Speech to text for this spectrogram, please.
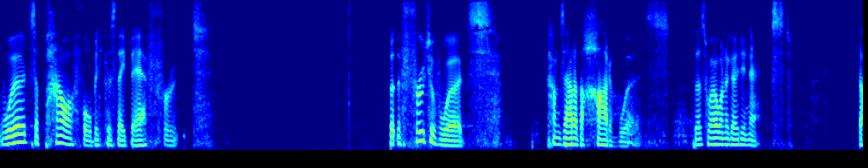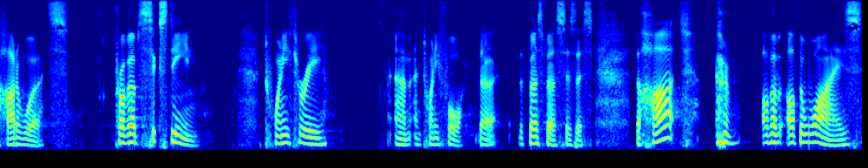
Words are powerful because they bear fruit. But the fruit of words comes out of the heart of words. So that's where I want to go to next. The heart of words. Proverbs 16, 23 um, and 24. The, the first verse says this The heart of, a, of the wise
